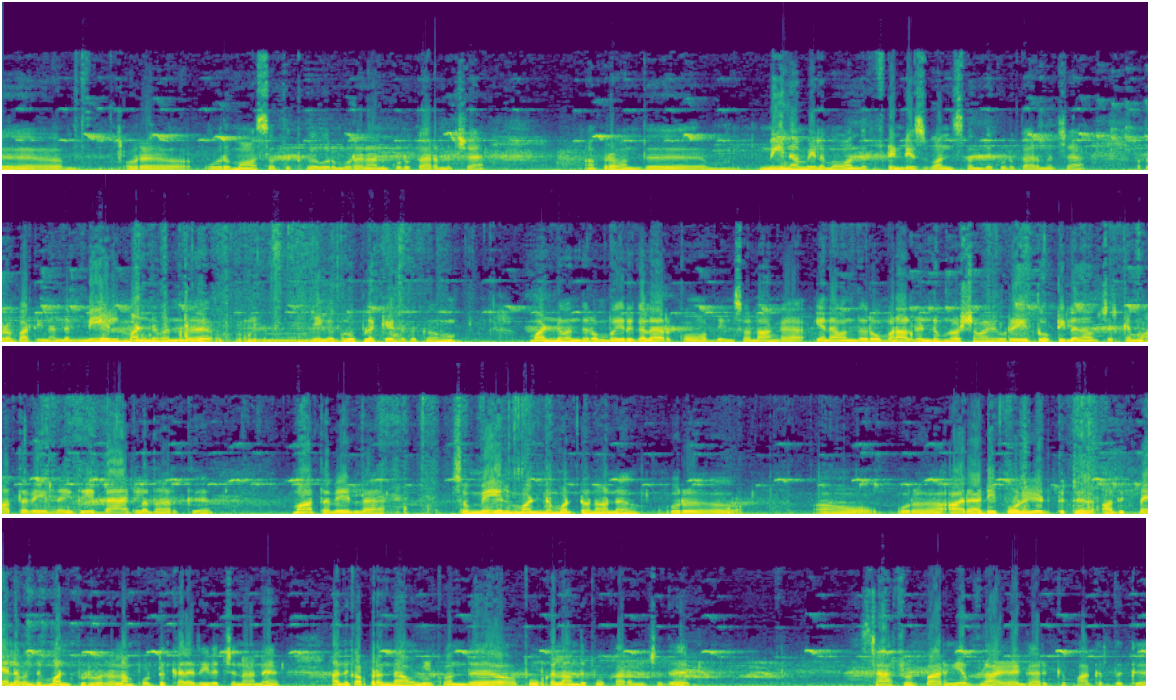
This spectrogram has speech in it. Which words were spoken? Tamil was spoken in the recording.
ஒரு ஒரு மாதத்துக்கு ஒரு முறை நான் கொடுக்க ஆரம்பித்தேன் அப்புறம் வந்து மீன் அமிலமும் வந்து ஃபிஃப்டீன் டேஸ் ஒன்ஸ் வந்து கொடுக்க ஆரம்பித்தேன் அப்புறம் பார்த்திங்கன்னா இந்த மேல் மண் வந்து எங்கள் குரூப்பில் கேட்டதுக்கு மண் வந்து ரொம்ப இருகலாக இருக்கும் அப்படின்னு சொன்னாங்க. ஏன்னா வந்து ரொம்ப நாள் ரெண்டு மூணு வருஷமாக ஒரே தொட்டியில் தான் வச்சுருக்கேன். மாற்றவே இல்லை. இதே பேக்கில் தான் இருக்குது மாற்றவே இல்லை. ஸோ மேல் மண் மட்டும் நான் ஒரு ஒரு அரை அடி போல் எடுத்துகிட்டு அதுக்கு மேலே வந்து மண்புழு உரம்லாம் போட்டு கிளறி வச்சேன் நான். அதுக்கப்புறம் தான் அவங்களுக்கு வந்து பூக்கெல்லாம் வந்து பூக்க ஆரம்பிச்சது. ஸ்டார் ஃப்ரூட் பாருங்கள் எவ்வளோ அழகாக இருக்குது பார்க்குறதுக்கு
